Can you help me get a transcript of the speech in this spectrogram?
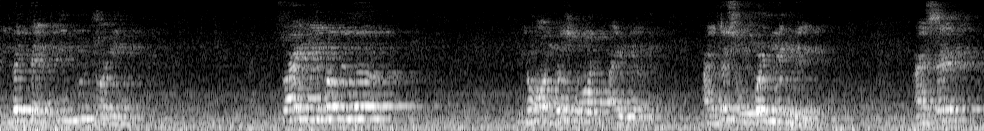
in the tech team to join me. So I came up with a, you know, on the spot idea. I just opened LinkedIn. I said,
